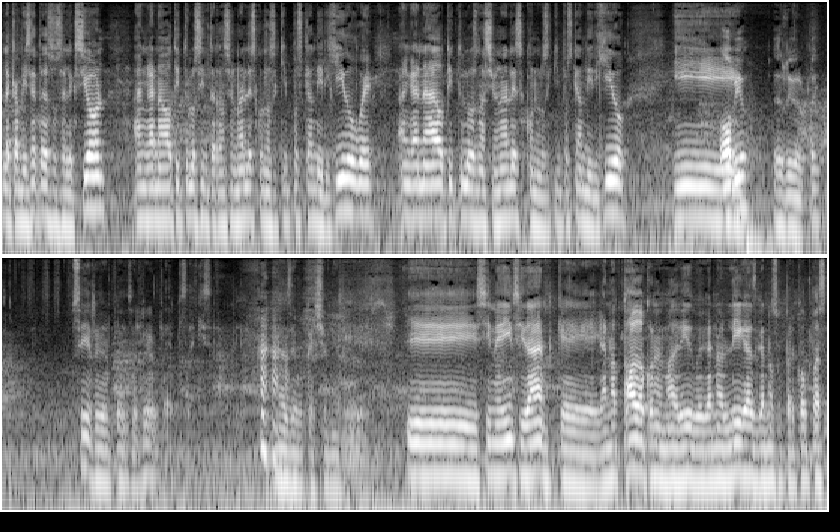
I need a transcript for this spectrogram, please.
la camiseta de su selección, han ganado títulos internacionales con los equipos que han dirigido, güey, han ganado títulos nacionales con los equipos que han dirigido y... Obvio, es River Plate. Sí, River Plate, es el River Plate, pues aquí está. No es de Boca Juniors. Y Zinedine Zidane, que ganó todo con el Madrid, güey. Ganó ligas, ganó supercopas,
